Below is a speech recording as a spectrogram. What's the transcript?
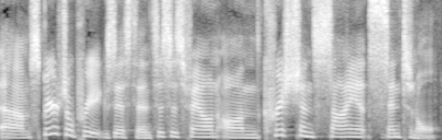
Um, spiritual preexistence. This is found on Christian Science Sentinel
